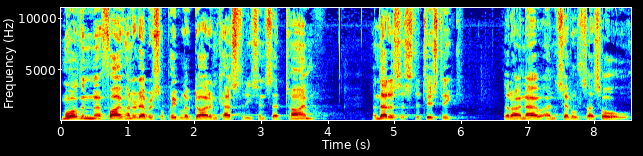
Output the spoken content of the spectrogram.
more than uh, 500 Aboriginal people have died in custody since that time, and that is a statistic that I know unsettles us all.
